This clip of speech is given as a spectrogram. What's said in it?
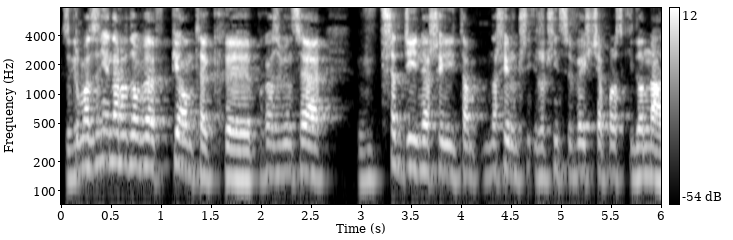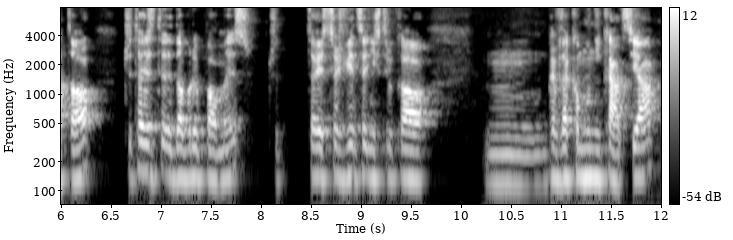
Zgromadzenie Narodowe w piątek, pokazujące przeddzień naszej, tam, naszej rocznicy wejścia Polski do NATO. Czy to jest dobry pomysł? Czy to jest coś więcej niż tylko hmm, pewna komunikacja?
